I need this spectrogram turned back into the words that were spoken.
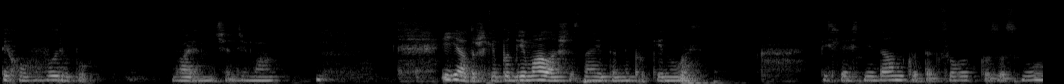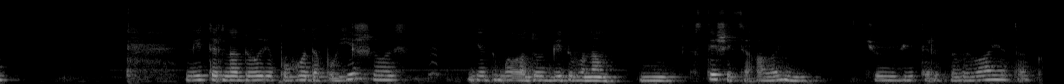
Тихо говорю, бо Варя наче дрімала. І я трошки подрімала, що, знаєте, не прокинулась. Після сніданку так солодко заснула. Вітер на дворі, погода погіршилась. Я думала, до обіду вона стишиться, але ні. Чую, вітер завиває так.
